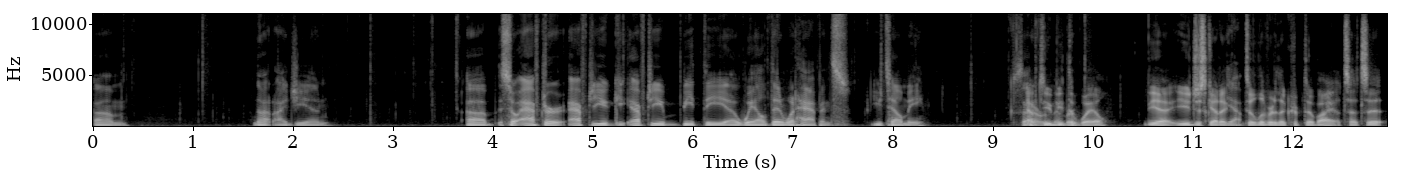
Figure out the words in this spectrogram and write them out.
Um, not IGN. Uh, so after after you after you beat the uh, whale, then what happens? You tell me. After you beat the whale yeah you just got to Yeah. deliver the cryptobiotes that's it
